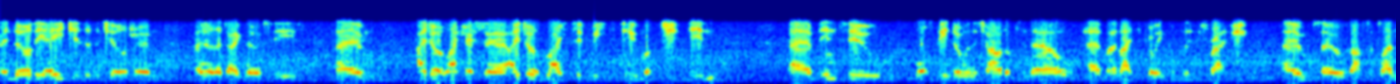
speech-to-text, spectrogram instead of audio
I know the ages of the children. I know their diagnoses. Um, I don't, like I say, I don't like to read too much in um, into what's been done with the child up to now. Um, I like to go in completely fresh. Um, so that's the plan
